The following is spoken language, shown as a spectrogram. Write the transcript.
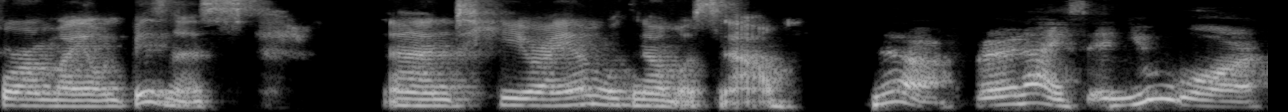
form my own business. And here I am with Nomos now. Yeah, very nice. And you are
